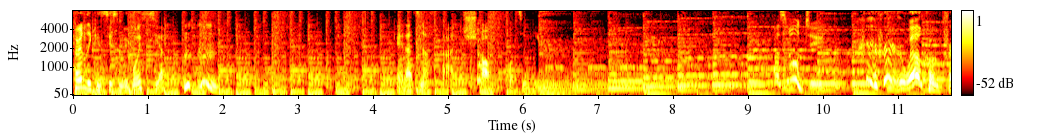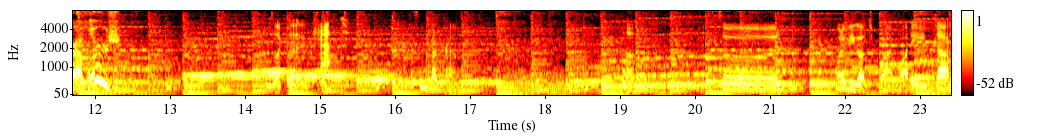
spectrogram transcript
Totally consistent with voices here. Mm-mm. Okay, that's enough. Shop. What's in here? It's an old dude. Welcome, travelers. He's like a cat. What's in the background? Huh. So, what have you got to buy, buddy? Dark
